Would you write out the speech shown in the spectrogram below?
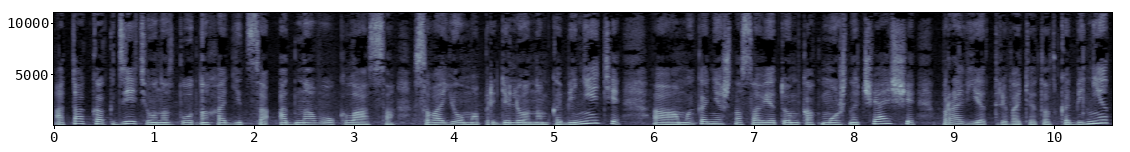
А так как дети у нас будут находиться одного класса в своем определенном кабинете, э, мы, конечно, советуем как можно чаще проветривать этот кабинет,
